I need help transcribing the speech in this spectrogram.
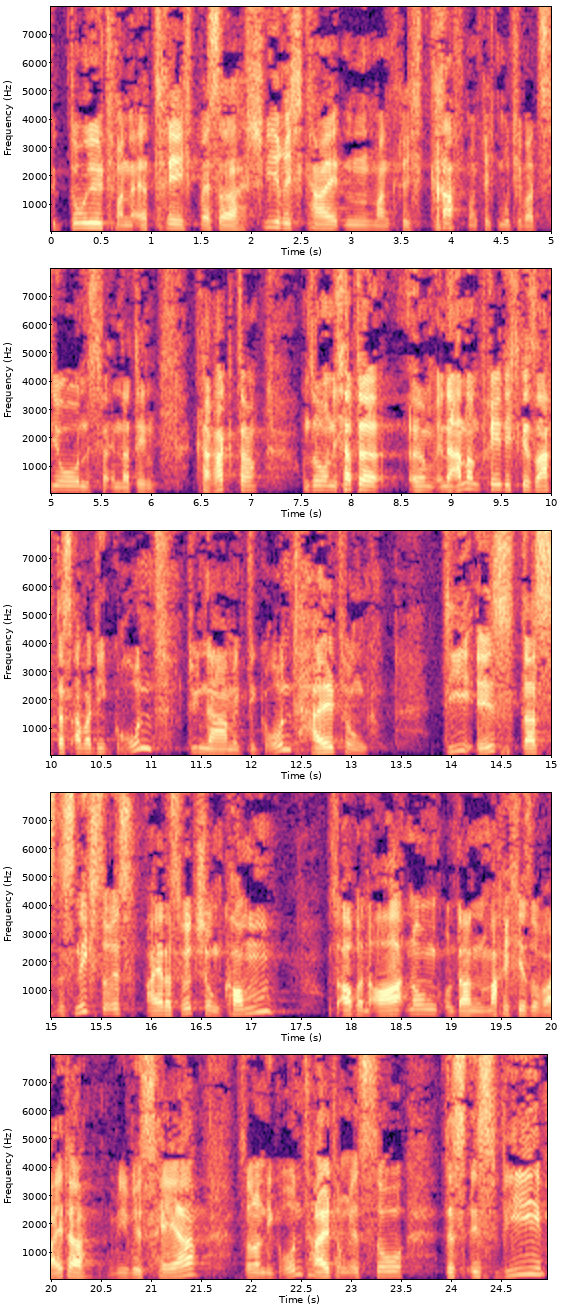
Geduld, man erträgt besser Schwierigkeiten, man kriegt Kraft, man kriegt Motivation, es verändert den Charakter und so. Und ich hatte ähm, in der anderen Predigt gesagt, dass aber die Grunddynamik, die Grundhaltung, die ist, dass es nicht so ist, ah ja, das wird schon kommen, ist auch in Ordnung und dann mache ich hier so weiter wie bisher, sondern die Grundhaltung ist so, das ist wie,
